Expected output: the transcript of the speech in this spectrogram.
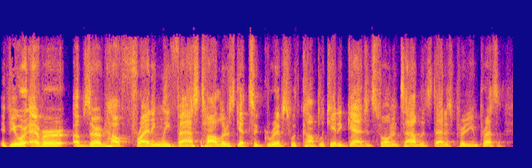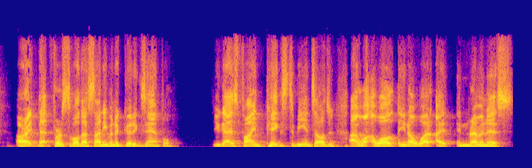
If you were ever observed how frighteningly fast toddlers get to grips with complicated gadgets, phone and tablets, that is pretty impressive. All right, that first of all, that's not even a good example. You guys find pigs to be intelligent? I want. Well, you know what? I in reminisce.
